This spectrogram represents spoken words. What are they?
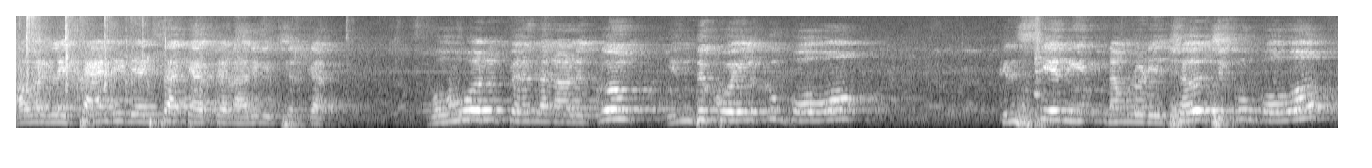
அவர்களை கேண்டிடேட்ஸா கேப்டன் அறிவிச்சிருக்கார். ஒவ்வொரு பிறந்த நாளுக்கும் இந்து கோயிலுக்கும் போவோம். கிறிஸ்டியன் நம்மளுடைய சர்ச்சுக்கும் போவோம்.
